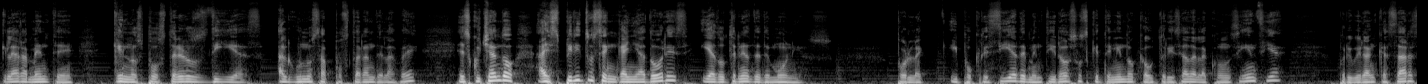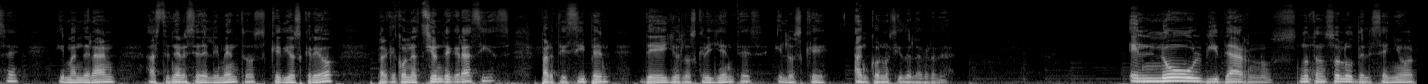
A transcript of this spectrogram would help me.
claramente que en los postreros días algunos apostarán de la fe, escuchando a espíritus engañadores y a doctrinas de demonios, por la hipocresía de mentirosos que teniendo cauterizada la conciencia, prohibirán casarse y mandarán abstenerse de alimentos que Dios creó, para que con acción de gracias participen de ellos los creyentes y los que han conocido la verdad. El no olvidarnos, no tan solo del Señor,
